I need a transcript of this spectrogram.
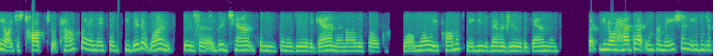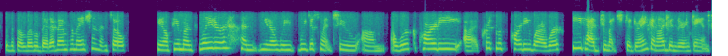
you know, I just talked to a counselor, and they said he did it once. There's a good chance that he's going to do it again, and I was like, well, no, he promised me he would never do it again, and but you know, had that information, even just with a little bit of information, and so you know, a few months later, and you know, we we just went to um, a work party, a Christmas party where I work. He'd had too much to drink, and I'd been drinking. And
